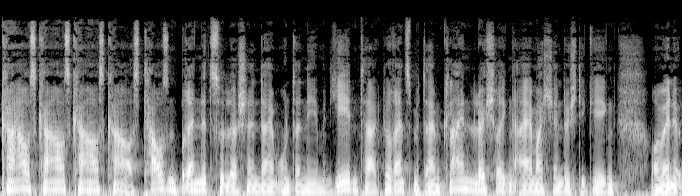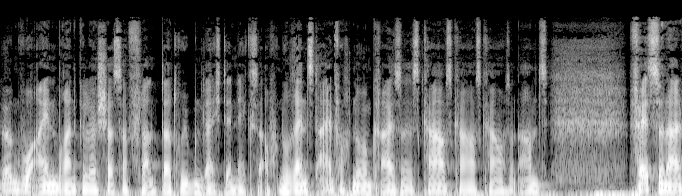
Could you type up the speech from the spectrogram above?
Chaos, Chaos, Chaos, Chaos. Tausend Brände zu löschen in deinem Unternehmen. Jeden Tag. Du rennst mit deinem kleinen löchrigen Eimerchen durch die Gegend und wenn du irgendwo einen Brand gelöscht hast, dann flammt da drüben gleich der nächste auf. Und du rennst einfach nur im Kreis und es ist Chaos, Chaos, Chaos und abends fällst du dann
